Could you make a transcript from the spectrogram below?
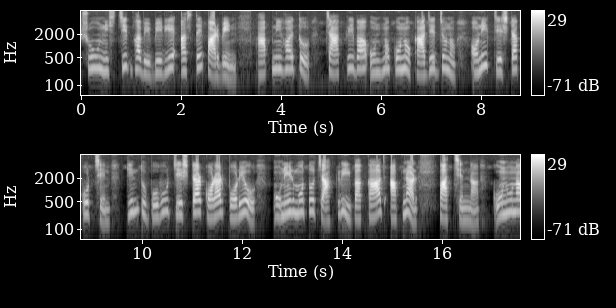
সুনিশ্চিতভাবে বেরিয়ে আসতে পারবেন। আপনি হয়তো চাকরি বা অন্য কোনো কাজের জন্য অনেক চেষ্টা করছেন, কিন্তু বহু চেষ্টা করার পরেও মনের মতো চাকরি বা কাজ আপনার পাচ্ছেন না। কোনো না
